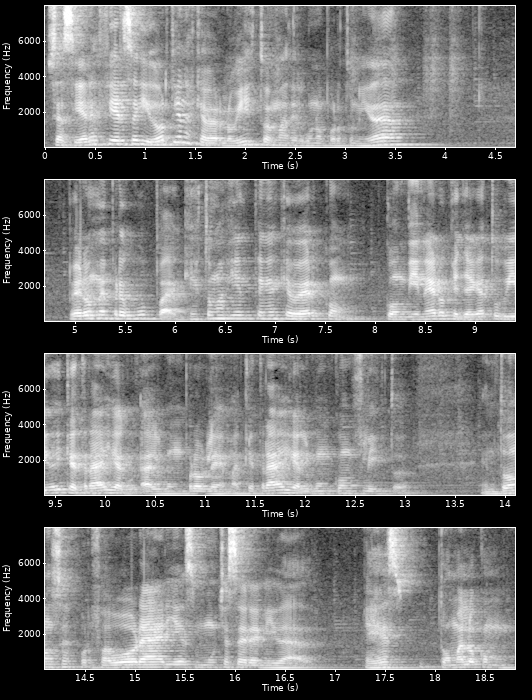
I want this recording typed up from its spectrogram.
O sea, si eres fiel seguidor tienes que haberlo visto en más de alguna oportunidad. Pero me preocupa que esto más bien tenga que ver con, con dinero que llegue a tu vida y que traiga algún problema, que traiga algún conflicto. Entonces, por favor, Aries, mucha serenidad. Es, tómalo como,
